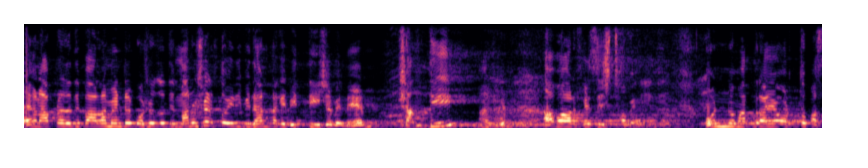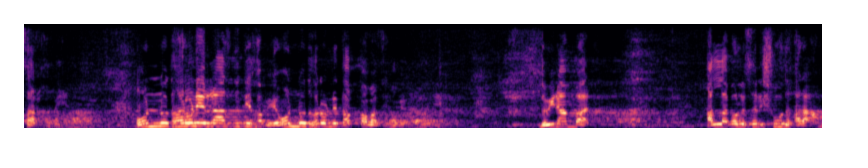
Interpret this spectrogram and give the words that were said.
এখন আপনারা যদি পার্লামেন্টে বসে যদি মানুষের তৈরি বিধানটাকে ভিত্তি হিসেবে নেন, শান্তি আসবে। আবার ফেসিস্ট হবে। অন্য মাত্রায় অর্থ পাচার হবে। অন্য ধরনের রাজনীতি হবে। অন্য ধরনের ধাপ্পাবাজি হবে। দুই নাম্বার, আল্লাহ বলেছেন, সুদ হারাম।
